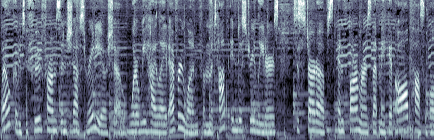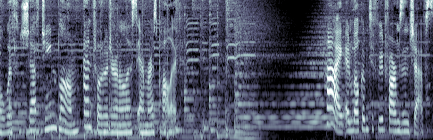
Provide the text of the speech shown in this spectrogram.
Welcome to Food Farms and Chefs radio show, where we highlight everyone from the top industry leaders to startups and farmers that make it all possible with Chef Jean Blum and photojournalist Amaris Pollock. Hi, and welcome to Food Farms and Chefs.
